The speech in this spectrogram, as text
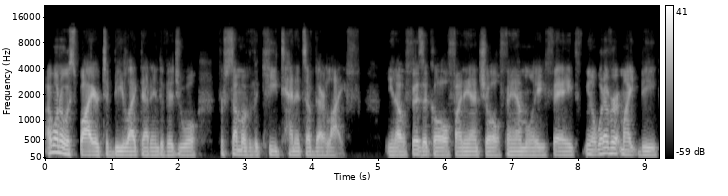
I want to aspire to be like that individual for some of the key tenets of their life, you know, physical, financial, family, faith, you know, whatever it might be,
